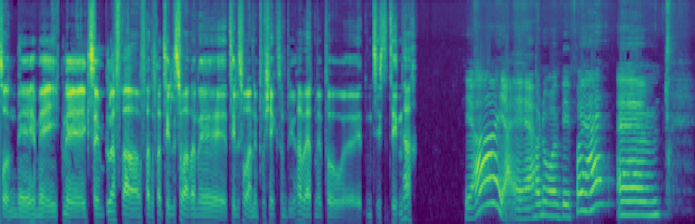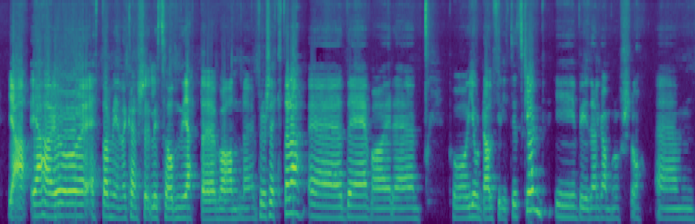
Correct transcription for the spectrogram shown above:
sånn, med, med, egne eksempler fra, fra, fra tilsvarende, tilsvarende, prosjekt som du har vært med på øh, den siste tiden her? Ja, jeg har noe å by på, jeg. Um, ja, jeg har jo et av mine kanskje litt sånn hjertebaneprosjekter, da. Uh, det var uh, på Jordal fritidsklubb i bydel Gamle Oslo. Um,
